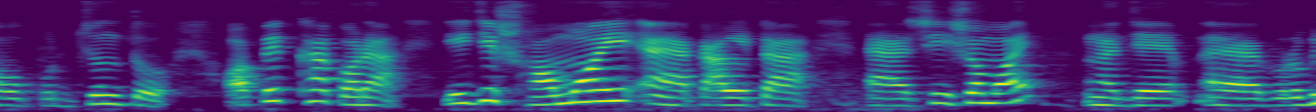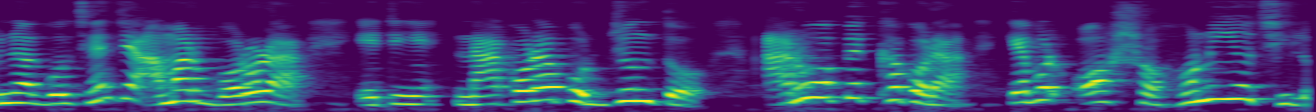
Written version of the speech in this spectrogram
হওয়া পর্যন্ত অপেক্ষা করা, এই যে সময় কালটা সেই সময় যে রবীন্দ্রনাথ বলছেন যে, আমার বড়রা, এটি না করা পর্যন্ত আরও অপেক্ষা করা কেবল অসহনীয় ছিল।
